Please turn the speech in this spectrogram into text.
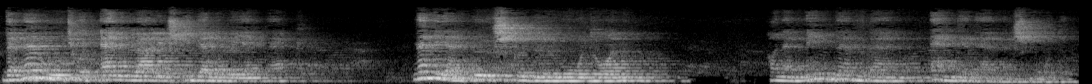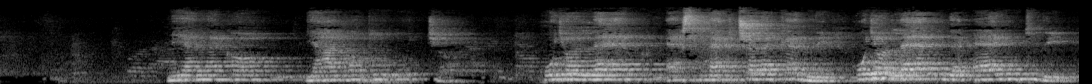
De nem úgy, hogy előáll és idelőjetek, nem ilyen hősködő módon, hanem mindenben engedelmes módon. Mi ennek a járható útja? Hogyan lehet ezt megcselekedni? Hogyan lehet ide eljutni?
